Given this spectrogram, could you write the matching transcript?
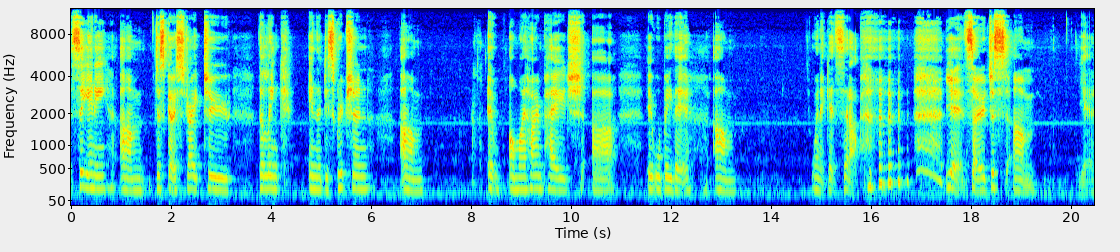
see any, um, just go straight to the link in the description. Um, it, on my home page, uh, it will be there. Um, when it gets set up. yeah, so just, um, yeah,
